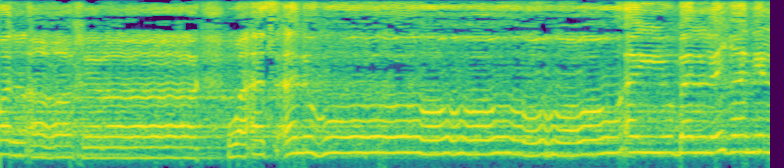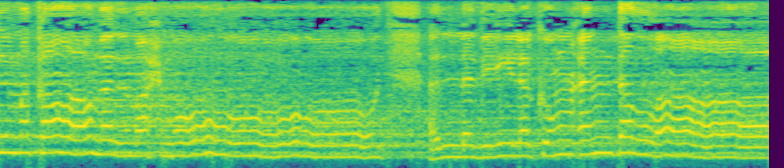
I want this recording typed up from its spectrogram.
والآخرة وأسأله أن يبلغني المقام المحمود الذي لكم عند الله.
